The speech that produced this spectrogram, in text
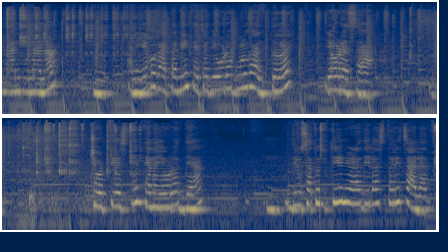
लहान मुलांना. आणि हे बघा आता मी त्याच्यात एवढं गुळ घालतोय. एवढासा छोटी असतील त्यांना एवढंच द्या. दिवसातून तीन वेळा दिलास तरी चालत.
